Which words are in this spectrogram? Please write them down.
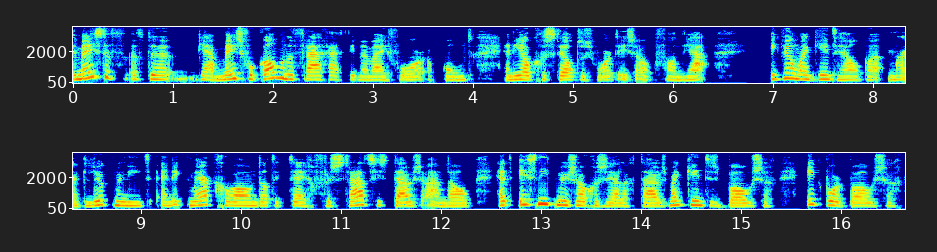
de meeste, of de ja, meest voorkomende vraag eigenlijk die bij mij voorkomt, en die ook gesteld dus wordt, is ook van ja, ik wil mijn kind helpen, maar het lukt me niet. En ik merk gewoon dat ik tegen frustraties thuis aanloop. Het is niet meer zo gezellig thuis. Mijn kind is bozig. Ik word bozig.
